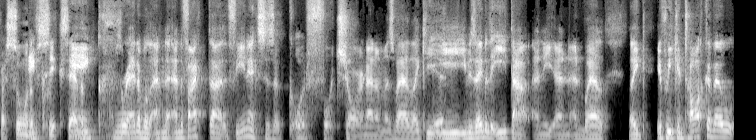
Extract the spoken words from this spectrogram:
for someone of six seven. incredible, and and the fact that Fénix is a good foot shorter than him as well. Like he, Yeah. he, he was able to eat that, and he and, and well, like if we can talk about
